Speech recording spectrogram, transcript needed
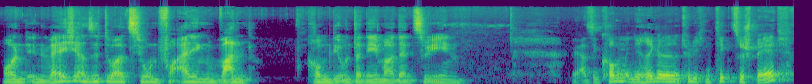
Und in welcher Situation, vor allen Dingen wann, kommen die Unternehmer denn zu Ihnen? Ja, sie kommen in der Regel natürlich einen Tick zu spät.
